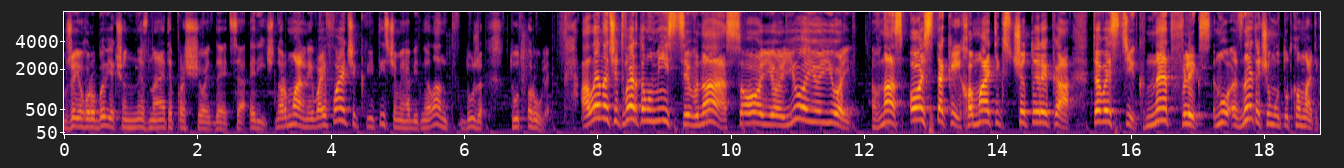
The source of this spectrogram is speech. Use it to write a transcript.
вже його робив, якщо не знаєте про що йдеться річ. Нормальний Wi-Fi і 1000 мегабітний LAN дуже тут рулять. Але на четвертому місці в нас ой-ой-ой-ой-ой. В нас ось такий Homatix 4K, TV Stick, Netflix. Ну, знаєте, чому тут Homatix?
